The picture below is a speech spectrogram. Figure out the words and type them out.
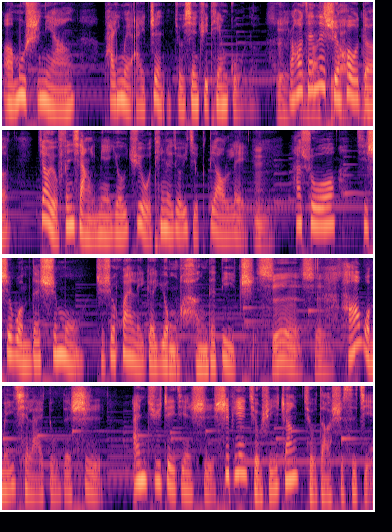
呃牧师娘，她因为癌症就先去天国了。是，然后在那时候的教友分享里面有一句我听了就一直掉泪。嗯，他说：“其实我们的师母只是换了一个永恒的地址。”是是。好，我们一起来读的是。安居这件事，诗篇九十一章九到十四节。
